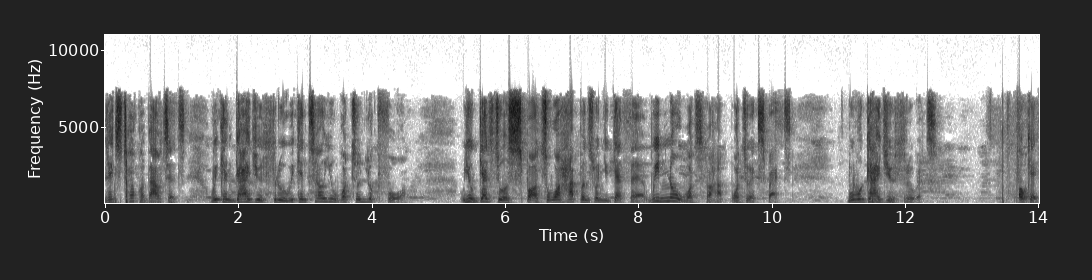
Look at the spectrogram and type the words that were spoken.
let's talk about it. We can guide you through. We can tell you what to look for you get to a spot. So what happens when you get there? We know what's to hap- what to expect. We will guide you through it. Okay.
